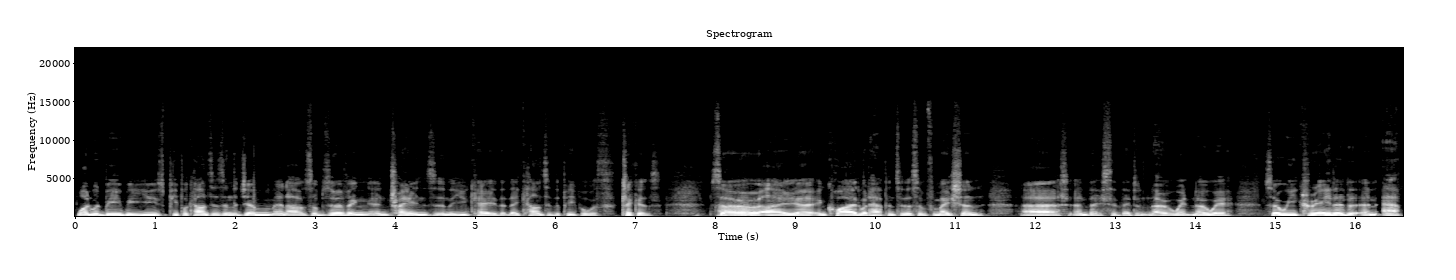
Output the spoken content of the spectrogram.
one would be we use people counters in the gym, and I was observing in trains in the UK that they counted the people with clickers. So I uh, inquired what happened to this information, uh, and they said they didn't know, it went nowhere. So we created an app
